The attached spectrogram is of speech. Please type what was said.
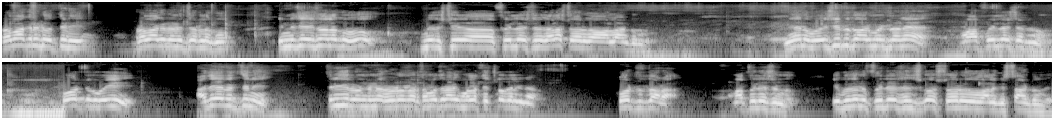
ప్రభాకర్ రెడ్డి ఒత్తిడి. ప్రభాకర్ రెడ్డి ఇతరులకు ఇన్ని చేసిన వాళ్ళకు మీకు స్టీ ఫీల్డ్ స్టేషన్ కావాలా స్టోర్ కావాలా అంటుంది. నేను వైసీపీ గవర్నమెంట్లోనే మా ఫీల్డ్ స్టేషన్ను కోర్టుకు పోయి అదే వ్యక్తిని తిరిగి రెండున్నర రెండున్నర సంవత్సరానికి మళ్ళీ తెచ్చుకోగలిగినాను కోర్టు ద్వారా మా ఫీల్డ్ స్టేషన్ను. ఇప్పుడు నువ్వు ఫీల్డ్ అసిస్టెంట్ తీసుకో స్టోర్ వాళ్ళకి ఇస్తా ఉంటుంది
